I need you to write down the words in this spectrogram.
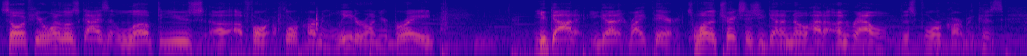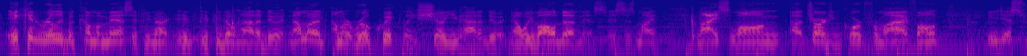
So if you're one of those guys that love to use uh, a, a fluorocarbon leader on your braid, you got it. You got it right there. So one of the tricks is you got to know how to unravel this fluorocarbon because it can really become a mess if you're not if, if, you don't know how to do it. And I'm gonna I'm gonna real quickly show you how to do it. Now we've all done this. This is my nice long uh, charging cord for my iPhone. You just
